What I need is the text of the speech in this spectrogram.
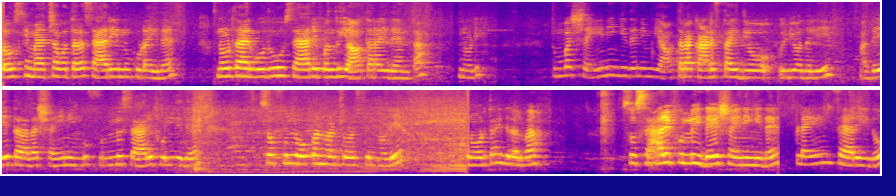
ಬ್ಲೌಸ್ಗೆ ಮ್ಯಾಚ್ ಆಗೋ ಥರ ಸ್ಯಾರಿನೂ ಕೂಡ ಇದೆ. ನೋಡ್ತಾ ಇರ್ಬೋದು, ಸ್ಯಾರಿ ಬಂದು ಯಾವ ಥರ ಇದೆ ಅಂತ. ನೋಡಿ, ತುಂಬ ಶೈನಿಂಗ್ ಇದೆ. ನಿಮ್ಗೆ ಯಾವ ಥರ ಕಾಣಿಸ್ತಾ ಇದೆಯೋ ವಿಡಿಯೋದಲ್ಲಿ, ಅದೇ ಥರದ ಶೈನಿಂಗು ಫುಲ್ಲು ಸ್ಯಾರಿ ಫುಲ್ ಇದೆ. ಸೊ ಫುಲ್ ಓಪನ್ ಮಾಡಿ ತೋರಿಸ್ತೀನಿ ನೋಡಿ. ನೋಡ್ತಾ ಇದ್ದೀರಲ್ವಾ? ಸೊ ಸ್ಯಾರಿ ಫುಲ್ಲು ಇದೇ ಶೈನಿಂಗ್ ಇದೆ. ಪ್ಲೈನ್ ಸ್ಯಾರಿ ಇದು.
